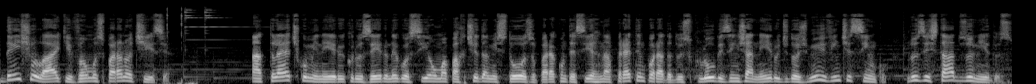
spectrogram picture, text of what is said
deixe o like e vamos para a notícia. Atlético Mineiro e Cruzeiro negociam uma partida amistoso para acontecer na pré-temporada dos clubes em janeiro de 2025, nos Estados Unidos.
